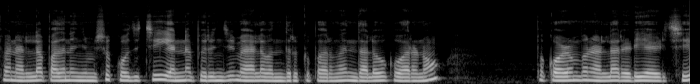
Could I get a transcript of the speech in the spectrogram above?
இப்போ நல்லா பதினஞ்சு நிமிஷம் கொதித்து எண்ணெய் பிரிஞ்சு மேலே வந்திருக்கு பாருங்கள் இந்த அளவுக்கு வரணும். இப்போ குழம்பு நல்லா ரெடி ஆயிடுச்சு.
